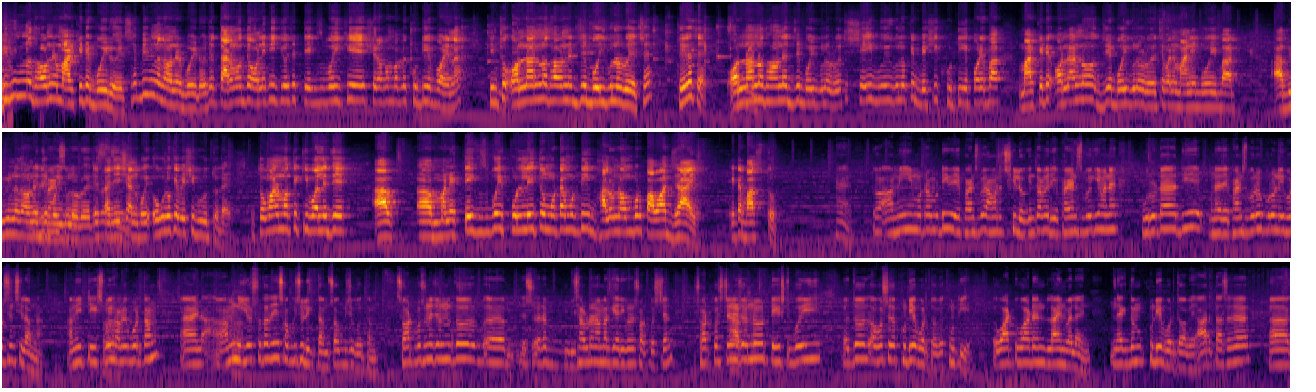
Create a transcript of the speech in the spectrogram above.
বিভিন্ন ধরনের মার্কেটে বই রয়েছে, বিভিন্ন ধরনের বই রয়েছে। তার মধ্যে অনেকেই কী হচ্ছে টেক্সট বইকে সেরকমভাবে খুঁটিয়ে পড়ে না। কিন্তু অন্যান্য ধরনের যে বইগুলো রয়েছে, ঠিক আছে? অন্যান্য ধরনের যে বইগুলো রয়েছে সেই বইগুলোকে বেশি খুঁটিয়ে পড়ে বা মার্কেটে অন্যান্য যে বইগুলো রয়েছে মানে মানে বই বা বিভিন্ন ধরনের যে বইগুলো রয়েছে সাজেশন বই ওগুলোকে বেশি গুরুত্ব দেয়। তোমার মতে কি বলে যে মানে টেক্সট বই পড়লেই তো মোটামুটি ভালো নম্বর পাওয়া যায়? এটা বাস্তব? হ্যাঁ তো আমি মোটামুটি রেফারেন্স বই আমার ছিল কিন্তু আমি রেফারেন্স বইকে মানে পুরোটা দিয়ে মানে রেফারেন্স বইয়ের পুরো নির্ভরশীল ছিলাম না। আমি টেক্সট বই ভালো পড়তাম অ্যান্ড আমি নিজস্বতা দিয়ে সব কিছু লিখতাম সব কিছু করতাম শর্ট কোশ্চেনের জন্য তো একটা বিশাল বড় নাম্বার ক্যারি করে শর্ট কোশ্চেন শর্ট কোশ্চেনের জন্য টেক্সট বই তো অবশ্যই খুঁটিয়ে পড়তে হবে খুঁটিয়ে। Word to word and line by line একদম খুঁটিয়ে পড়তে হবে। আর তাছাড়া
